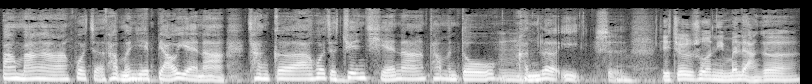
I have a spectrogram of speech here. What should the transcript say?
帮忙啊，或者他们也表演啊、唱歌啊，或者捐钱啊，他们都很乐意。是，也就是说，你们两个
